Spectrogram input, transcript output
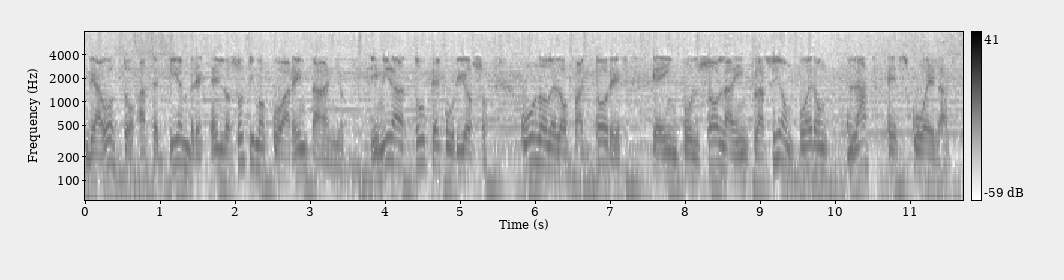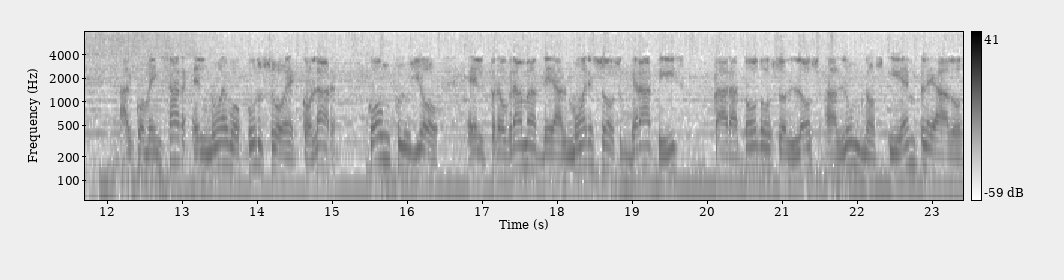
de agosto a septiembre en los últimos 40 años. Y mira tú qué curioso, uno de los factores que impulsó la inflación fueron las escuelas. Al comenzar el nuevo curso escolar, concluyó el programa de almuerzos gratis para todos los alumnos y empleados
